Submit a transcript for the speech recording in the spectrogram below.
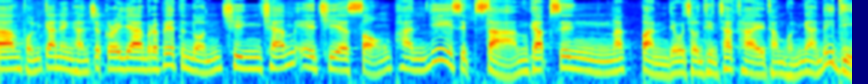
ตามผลการแข่งขันจักรยานประเภทถนน ชิงแชมป์เอเชีย 2023 ครับ ซึ่งนักปั่นเยาวชนทีมชาติไทยทำผลงานได้ดี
